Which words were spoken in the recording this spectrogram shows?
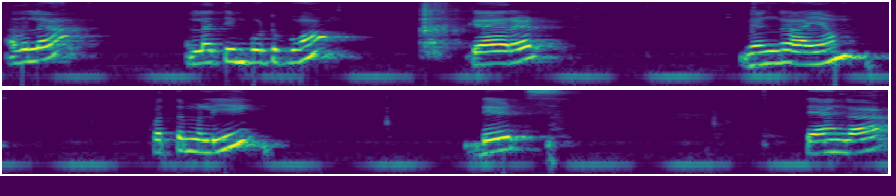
அதில் எல்லாத்தையும் போட்டுப்போம். கேரட் வெங்காயம் கொத்தமல்லி டேட்ஸ் தேங்காய்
